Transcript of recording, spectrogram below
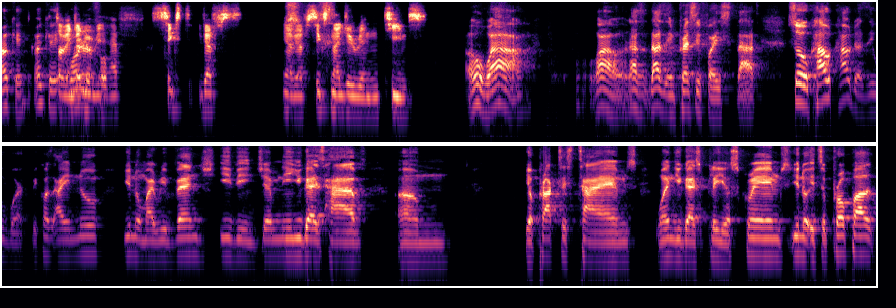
Okay. Okay. so in general, we have sixty. We have yeah, we have six Nigerian teams. Oh wow. Wow, that's that's impressive for a start. So how how does it work? Because I know you know my revenge EV in Germany. You guys have um your practice times when you guys play your scrims. You know it's a proper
